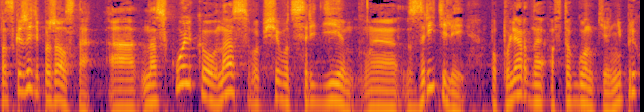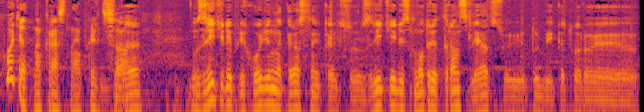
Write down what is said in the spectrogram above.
подскажите, пожалуйста, а насколько у нас вообще вот среди э, зрителей популярны автогонки? Они приходят на Красное кольцо? Да. Зрители приходят на Красное кольцо, зрители смотрят трансляцию в Ютубе, которая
